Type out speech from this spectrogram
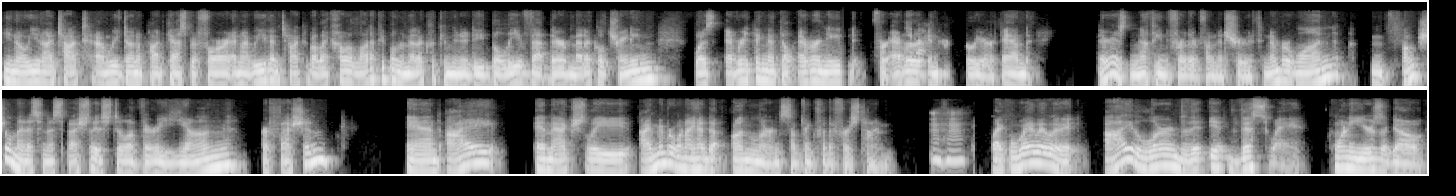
you know, you and I talked, um, we've done a podcast before and I, we even talked about like how a lot of people in the medical community believe that their medical training was everything that they'll ever need forever yeah. in their career. And there is nothing further from the truth. Number one, functional medicine, especially, is still a very young profession. And I am actually, I remember when I had to unlearn something for the first time. Mm-hmm. Like, wait, wait, wait, wait. I learned it this way 20 years ago.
